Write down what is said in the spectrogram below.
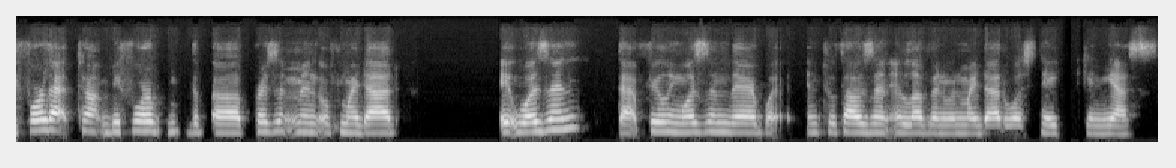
before that time, before the uh, imprisonment of my dad, it wasn't that feeling wasn't there. But in 2011, when my dad was taken, yes,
